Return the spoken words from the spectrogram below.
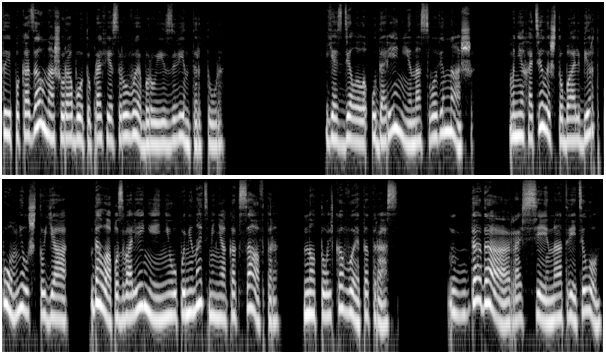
«Ты показал нашу работу профессору Веберу из Винтертура?» Я сделала ударение на слове «наше». Мне хотелось, чтобы Альберт помнил, что я дала позволение не упоминать меня как соавтора, но только в этот раз. «Да-да», — рассеянно ответил он.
